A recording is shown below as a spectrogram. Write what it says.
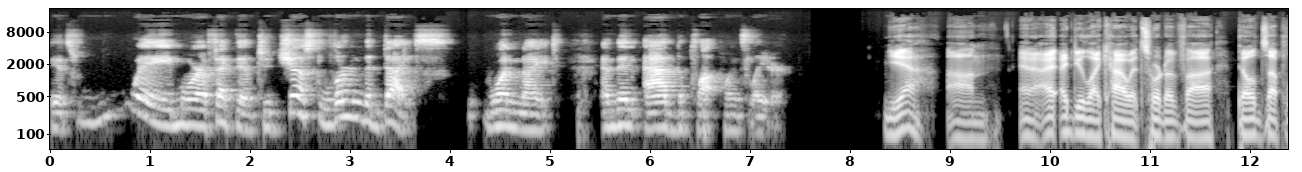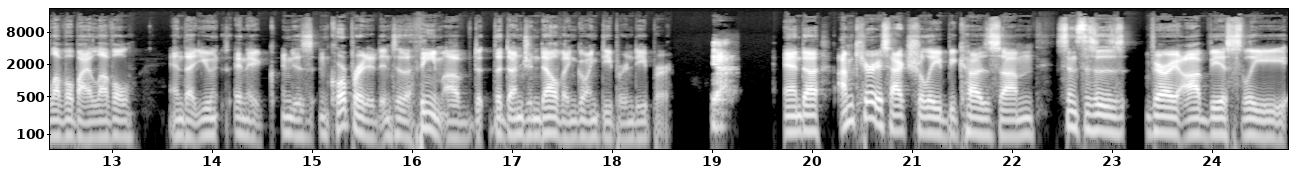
it's way more effective to just learn the dice one night and then add the plot points later. Yeah. Um, and I, I do like how it sort of uh, builds up level by level and that you and it is incorporated into the theme of d- the dungeon delving going deeper and deeper yeah. And uh, I'm curious actually because um, since this is very obviously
